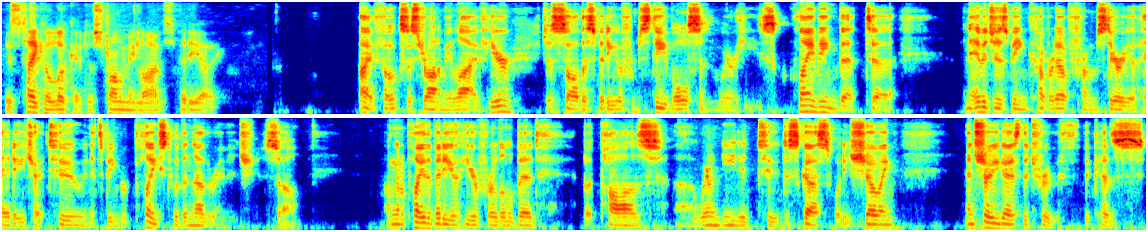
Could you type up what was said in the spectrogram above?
Let's take a look at Astronomy Live's video. Hi folks, Astronomy Live here. Just saw this video from Steve Olson where he's claiming that uh, an image is being covered up from stereo head HI2 and it's being replaced with another image. So I'm going to play the video here for a little bit, but pause uh, where needed to discuss what he's showing and show you guys the truth, because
